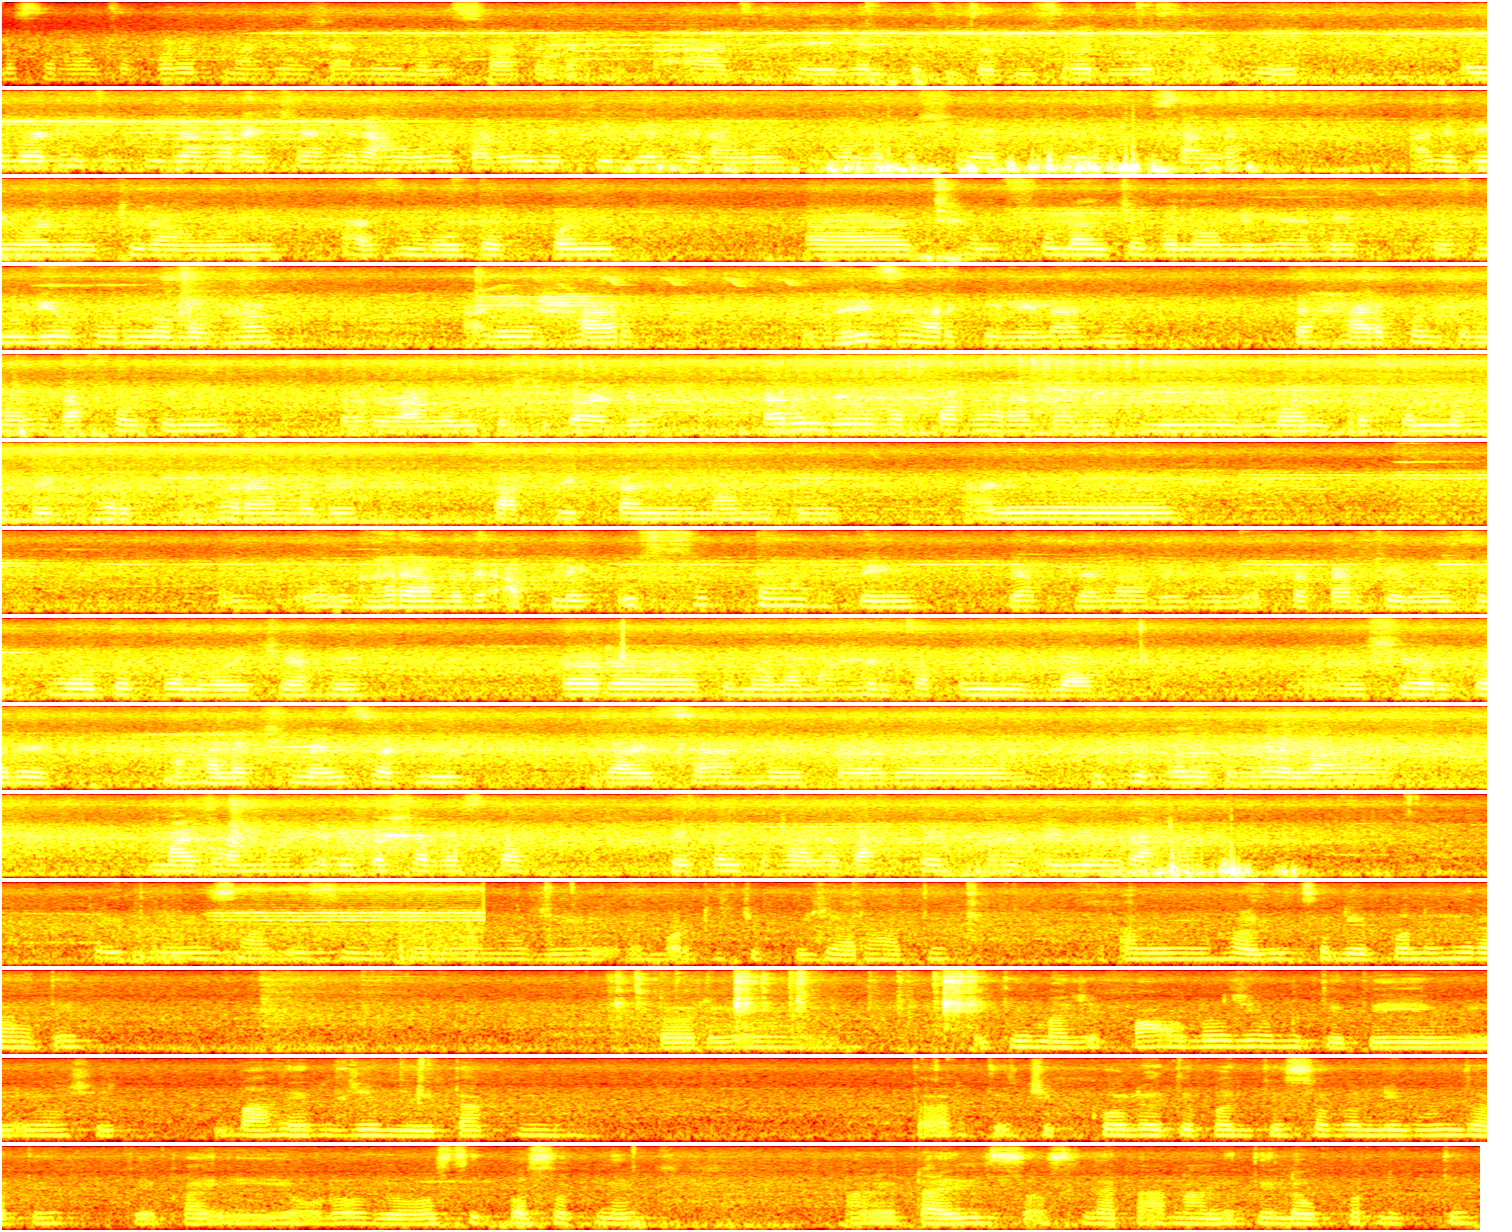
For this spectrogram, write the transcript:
आपलं सर्वांचं परत माझ्या चॅनलमध्ये स्वागत आहे. आज आहे गणपतीचा दुसरा दिवस आणि उंबरठ्याची पूजा करायची आहे. रांगोळी काढून घेतलेली आहे. रांगोळी तुम्हाला कशी वाटते ते नक्की सांगा. आणि देवाजवळची रांगोळी आज मोदक पण छान फुलांचे बनवलेले आहेत. तर व्हिडिओ पूर्ण बघा. आणि हार घरीच हार केलेला आहे. तर हार पण तुम्हाला दाखवते मी. तर रांगोळी कशी काढली? कारण देवबाप्पा घरात आले की मन प्रसन्न होते. घर घरामध्ये सात्विकता निर्माण होते. आणि घरामध्ये आपले एक उत्सुकता होते की आपल्याला वेगवेगळ्या प्रकारचे रोज मोदक बनवायचे आहे. तर तुम्हाला माहेरचा पण मी ब्लॉग शेअर करेन. महालक्ष्म्यांसाठी जायचं आहे. तर तिथे पण तुम्हाला माझ्या माहेरी कशा बसतात ते पण तुम्हाला दाखवेल कंटिन्यू राहा. तर इथे साधी सिंपल म्हणजे उंबरठ्याची पूजा राहते आणि हळदीचं लेपनही राहते. तर इथे माझे पावलं जे होते ते मी असे बाहेर जे मिळतात ना तर ते चिपकवले होते पण ते सगळं निघून जाते. ते काही एवढं व्यवस्थित बसत नाही. आणि टाईल्स असल्या कारणाने ते लवकर निघते.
